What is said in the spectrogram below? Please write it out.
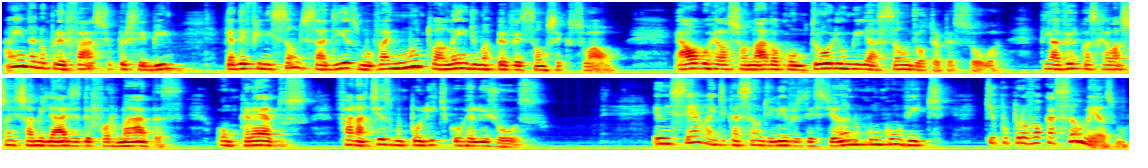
Ainda no prefácio percebi que a definição de sadismo vai muito além de uma perversão sexual. É algo relacionado ao controle e humilhação de outra pessoa. Tem a ver com as relações familiares deformadas, com credos, fanatismo político religioso. Eu encerro a indicação de livros deste ano com um convite, tipo provocação mesmo,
